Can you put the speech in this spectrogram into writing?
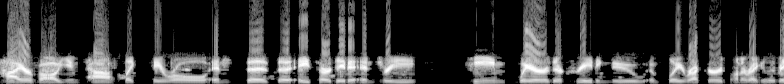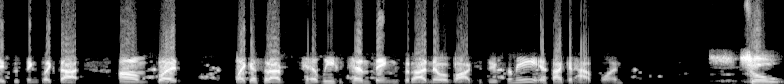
higher volume tasks like payroll and the the HR data entry teams where they're creating new employee records on a regular basis, things like that. Um, but like I said, I have at least 10 things that I know a bot could do for me if I could have one. So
